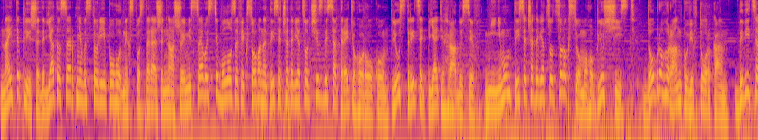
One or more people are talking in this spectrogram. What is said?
Найтепліше 9 серпня в історії погодних спостережень нашої місцевості було зафіксоване 1963 року, плюс 35 градусів, мінімум 1947 плюс 6. Доброго ранку вівторка. Дивіться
